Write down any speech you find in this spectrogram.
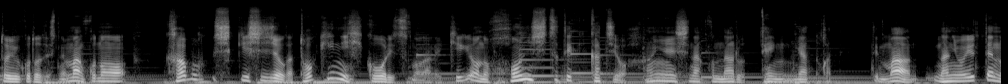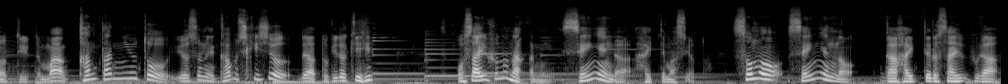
ということですね。まあこの株式市場が時に非効率となり企業の本質的価値を反映しなくなる点やとかってまあ何を言ってんのって言ってまあ簡単に言うと要するに株式市場では時々お財布の中に1000円が入ってますよとその1000円のが入ってる財布が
